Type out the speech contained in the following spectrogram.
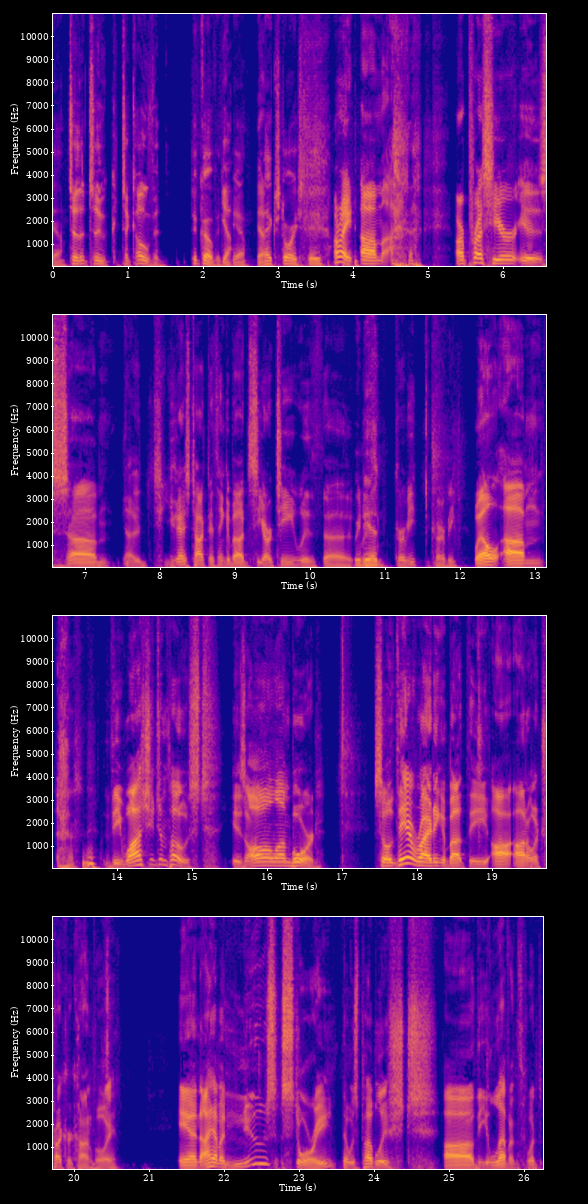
Yeah, to the to to COVID. to COVID. Yeah. Yeah. Yeah. Next story, Steve. All right. Um, our press here is. Um, uh, you guys talked, I think, about CRT with. Uh, We with did. Kirby. Kirby. Well, um, the Washington Post is all on board. So they're writing about the uh, Ottawa trucker convoy. And I have a news story that was published uh, the 11th. What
